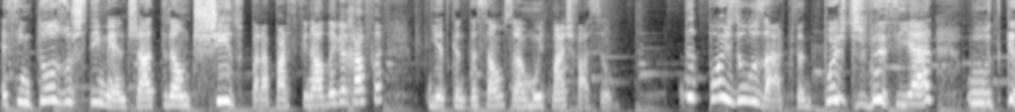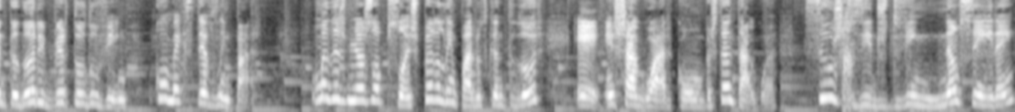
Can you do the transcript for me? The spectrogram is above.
Assim, todos os sedimentos já terão descido para a parte final da garrafa e a decantação será muito mais fácil depois de usar, portanto, depois de esvaziar o decantador e beber todo o vinho. como é que se deve limpar? Uma das melhores opções para limpar o decantador é enxaguar com bastante água. Se os resíduos de vinho não saírem,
